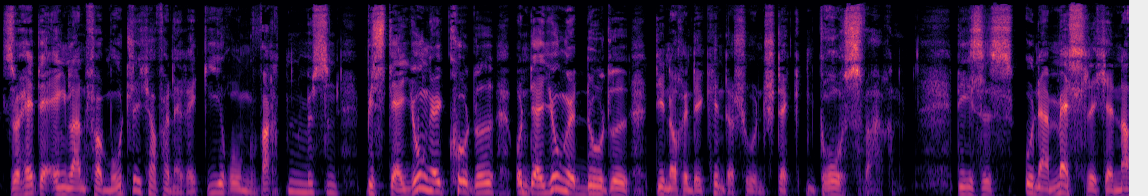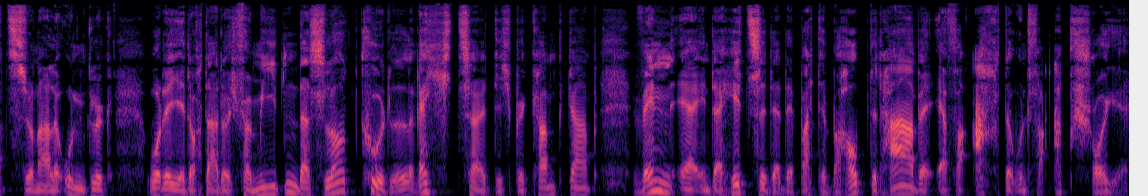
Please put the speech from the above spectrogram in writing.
so hätte England vermutlich auf eine Regierung warten müssen, bis der junge Kuddel und der junge Doodle, die noch in den Kinderschuhen steckten, groß waren. Dieses unermessliche nationale Unglück wurde jedoch dadurch vermieden, dass Lord Cuddle rechtzeitig bekannt gab, wenn er in der Hitze der Debatte behauptet habe, er verachte und verabscheue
